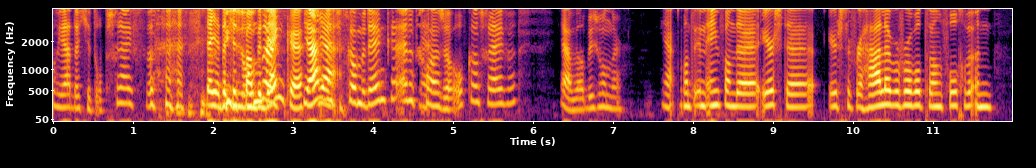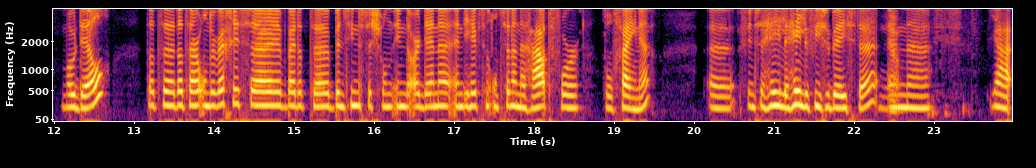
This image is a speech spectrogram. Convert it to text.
ja, dat je het opschrijft. ja, ja, dat je het kan bedenken. Ja, dat je het kan bedenken en het gewoon zo op kan schrijven. Ja, wel bijzonder. Ja, want in een van de eerste, eerste verhalen bijvoorbeeld, dan volgen we een model. Dat, uh, dat daar onderweg is uh, bij dat uh, benzinestation in de Ardennen. En die heeft een ontzettende haat voor dolfijnen. vindt ze hele, hele vieze beesten. Ja. En ja,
